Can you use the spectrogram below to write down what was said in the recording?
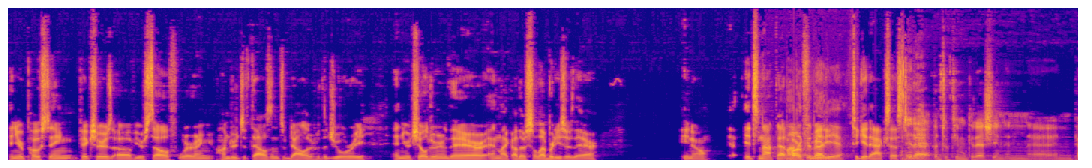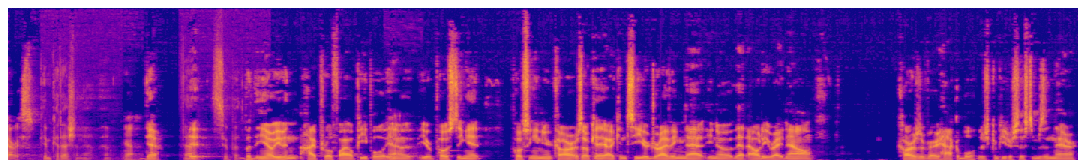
And you're posting pictures of yourself wearing hundreds of thousands of dollars worth of jewelry, and your children are there, and like other celebrities are there. You know, it's not that not hard for me to, to, get access to it that. It happened to Kim Kardashian in uh, in Paris. Kim Kardashian, yeah, yeah, yeah. yeah. yeah it, super. But you know, even high profile people, you yeah. know, you're posting it posting in your cars. Okay, I can see you're driving that, you know, that Audi right now. Cars are very hackable. There's computer systems in there.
